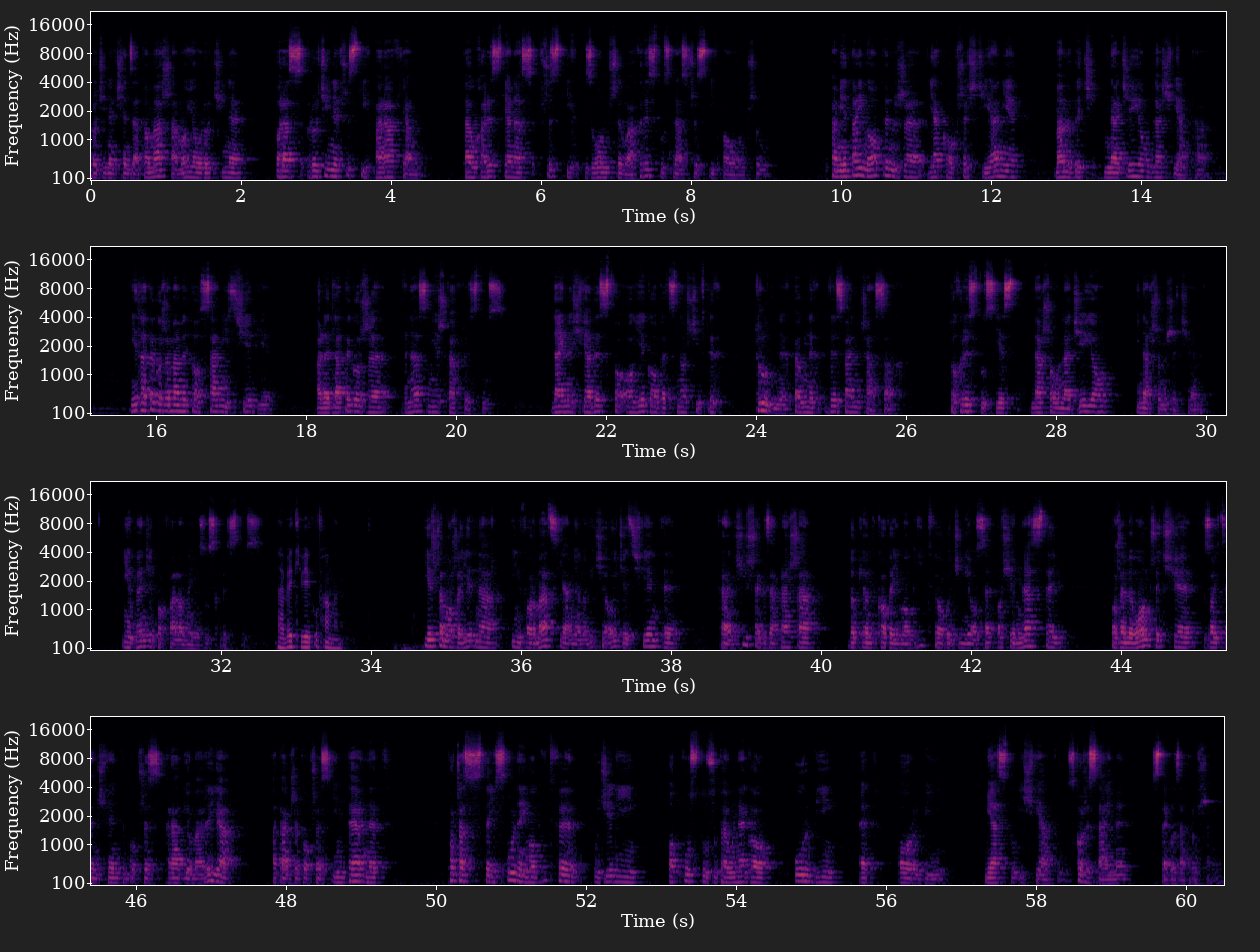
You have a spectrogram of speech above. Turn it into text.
Rodzinę księdza Tomasza, moją rodzinę oraz rodziny wszystkich parafian. Ta Eucharystia nas wszystkich złączyła, Chrystus nas wszystkich połączył. Pamiętajmy o tym, że jako chrześcijanie mamy być nadzieją dla świata. Nie dlatego, że mamy to sami z siebie, ale dlatego, że w nas mieszka Chrystus. Dajmy świadectwo o Jego obecności w tych trudnych, pełnych wyzwań czasach. To Chrystus jest naszą nadzieją i naszym życiem. Niech będzie pochwalony Jezus Chrystus. Na wieki wieków. Amen. Jeszcze może jedna informacja, mianowicie Ojciec Święty Franciszek zaprasza do piątkowej modlitwy o godzinie ose- 18. Możemy łączyć się z Ojcem Świętym poprzez Radio Maryja, a także poprzez internet. Podczas tej wspólnej modlitwy udzieli odpustu zupełnego Urbi et Orbi, miastu i światu. Skorzystajmy z tego zaproszenia.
